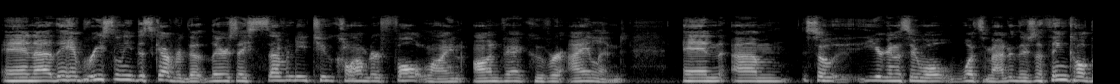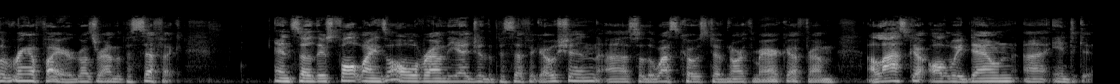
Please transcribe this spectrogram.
And uh, they have recently discovered that there's a 72 kilometer fault line on Vancouver Island. And um, so you're going to say, well, what's the matter? There's a thing called the Ring of Fire, goes around the Pacific. And so there's fault lines all around the edge of the Pacific Ocean. Uh, so the west coast of North America, from Alaska all the way down uh, into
